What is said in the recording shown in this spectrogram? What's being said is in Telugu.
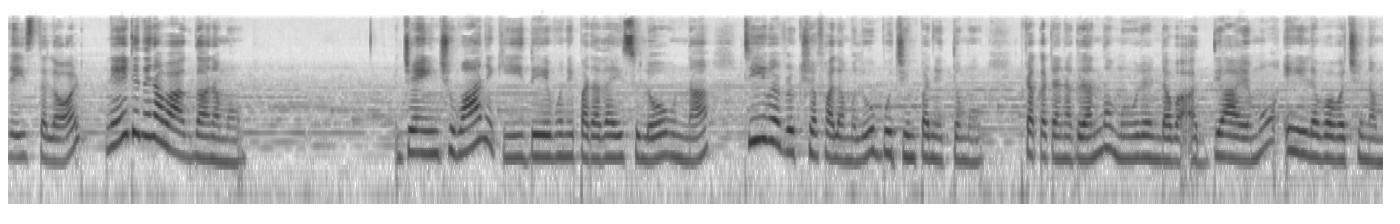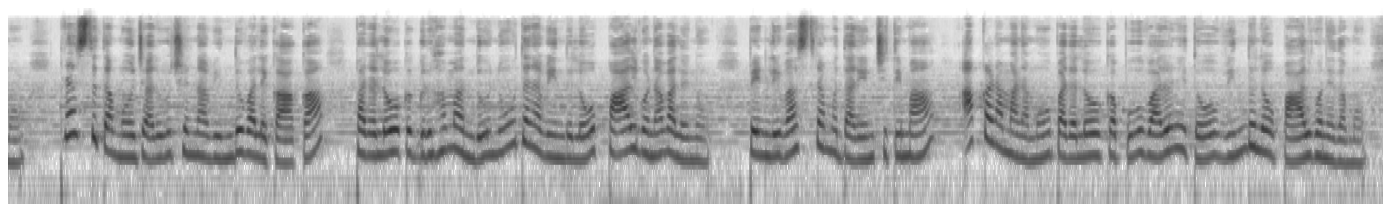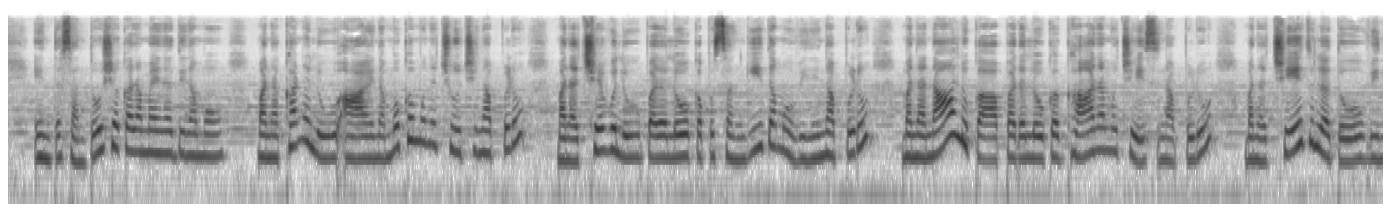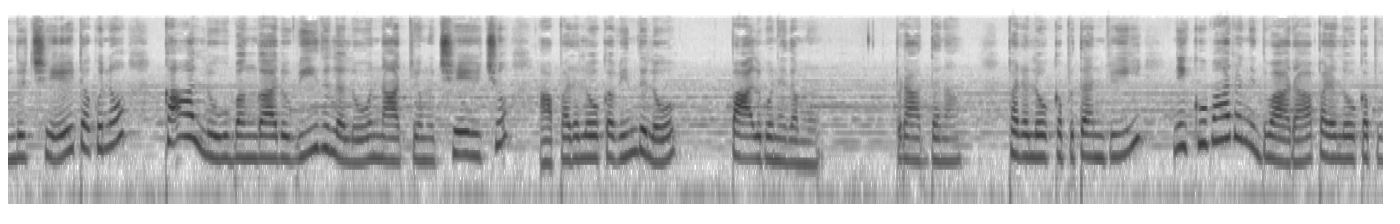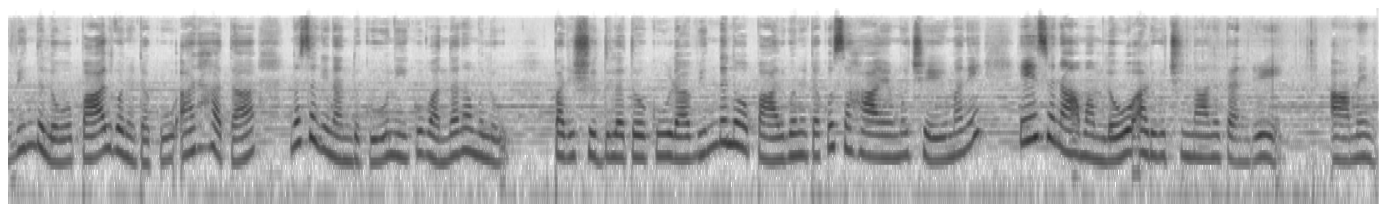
ప్రేస్ ద లార్డ్ నేటి దిన వాగ్దానము. జయించువానికి దేవుని పరదయసులో ఉన్న జీవ వృక్ష ఫలములు భుజింపనిత్తుము. ప్రకటన గ్రంథము రెండవ అధ్యాయము ఏడవ వచనము. ప్రస్తుతము జరుగుచున్న విందువలె కాక పరలోక గృహమందు నూతన విందులో పాల్గొనవలెను. పెండ్లి వస్త్రము ధరించితిమా? అక్కడ మనము పరలోకపు వరునితో విందులో పాల్గొనేదము. ఎంత సంతోషకరమైన దినము. మన కనులు ఆయన ముఖమును చూచినప్పుడు మన చెవులు పరలోకపు సంగీతము వినినప్పుడు మన నాలుక పరలోక గానము చేసినప్పుడు మన చేతులతో విందు చేయుటకును కాళ్ళు బంగారు వీధులలో నాట్యము చేయుచు ఆ పరలోక విందులో పాల్గొనేదము. ప్రార్థన. పరలోకపు తండ్రి నీ కుమారుని ద్వారా పరలోకపు విందులో పాల్గొనుటకు అర్హత నొసగినందుకు నీకు వందనములు. పరిశుద్ధులతో కూడా విందులో పాల్గొనుటకు సహాయము చేయమని ఏసునామంలో అడుగుచున్నాను తండ్రి. ఆమెన్.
